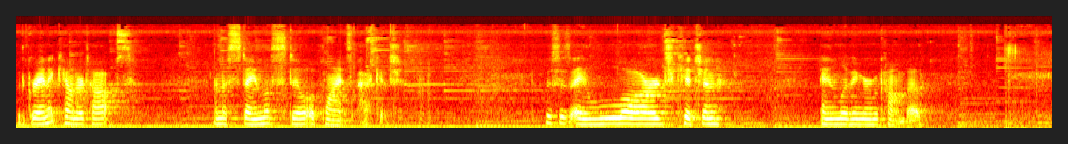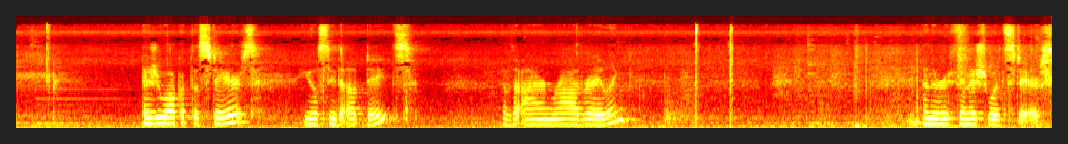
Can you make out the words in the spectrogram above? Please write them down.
with granite countertops and a stainless steel appliance package. This is a large kitchen and living room combo. As you walk up the stairs, you'll see the updates of the iron rod railing and the refinished wood stairs.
